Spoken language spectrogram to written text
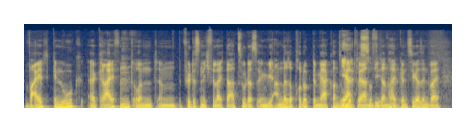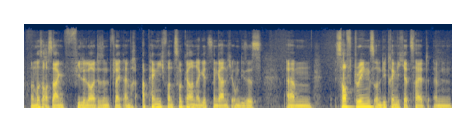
weit genug äh, greifend und ähm, führt es nicht vielleicht dazu, dass irgendwie andere Produkte mehr Ja, konsumiert das werden, die dann Fall. halt günstiger sind? Weil man muss auch sagen, viele Leute sind vielleicht einfach abhängig von Zucker und da geht es dann gar nicht um dieses ähm, Softdrinks und die trinke ich jetzt halt ähm,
